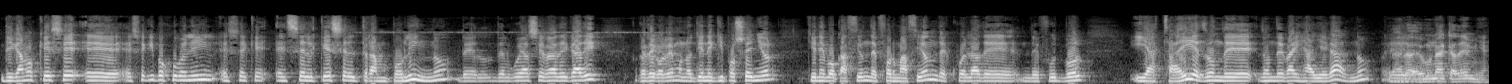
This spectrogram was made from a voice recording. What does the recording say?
digamos que ese eh, ese equipo juvenil ese que es el que es el trampolín ¿no? del, del Wea Sierra de Cádiz, porque recordemos, no tiene equipo senior, tiene vocación de formación, de escuela de, de fútbol, y hasta ahí es donde, donde vais a llegar, ¿no? Claro, eh, es una academia,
